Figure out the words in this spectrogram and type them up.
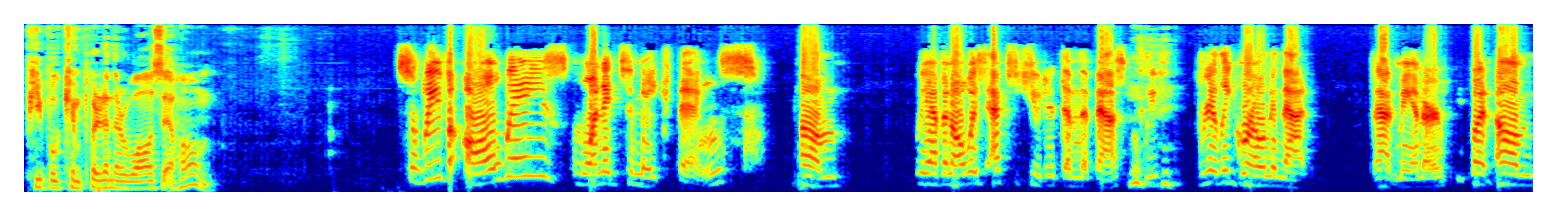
people can put on their walls at home? So we've always wanted to make things. Um, we haven't always executed them the best, but we've really grown in that that manner. But um,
